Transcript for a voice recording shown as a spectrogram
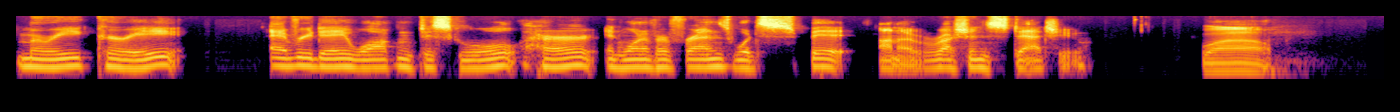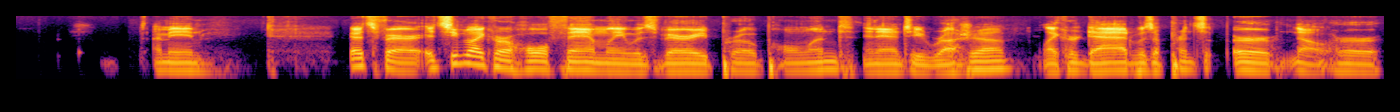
Marie Curie every day walking to school, her and one of her friends would spit on a Russian statue. Wow. I mean, it's fair. It seemed like her whole family was very pro Poland and anti Russia. Like her dad was a prince, or no, her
